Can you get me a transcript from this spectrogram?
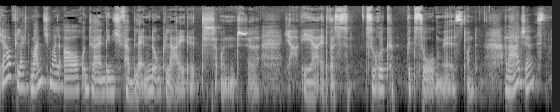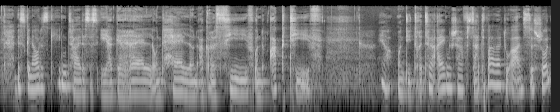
ja vielleicht manchmal auch unter ein wenig Verblendung leidet und äh, ja eher etwas zurück gezogen ist. Und Rajas ist genau das Gegenteil. Das ist eher grell und hell und aggressiv und aktiv. Ja, und die dritte Eigenschaft, Sattva, du ahnst es schon,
